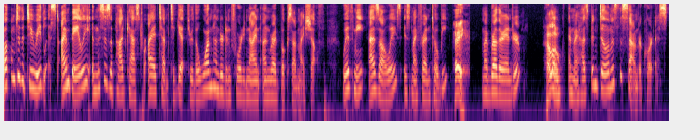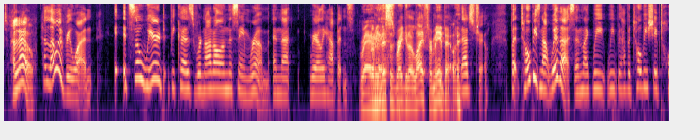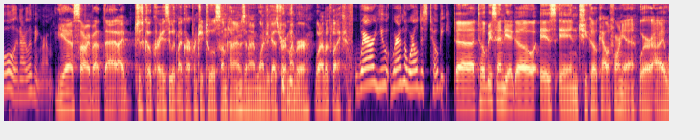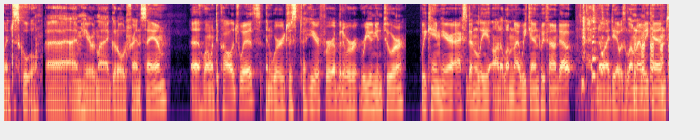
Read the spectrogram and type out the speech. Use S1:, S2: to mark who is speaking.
S1: Welcome to the To Read List. I'm Bailey, and this is a podcast where I attempt to get through the 149 unread books on my shelf. With me, as always, is my friend Toby,
S2: Hey,
S1: my brother Andrew,
S3: Hello.
S1: and my husband Dylan is the sound recordist.
S4: Hello.
S1: Hello, everyone. It's so weird because we're not all in the same room, and that rarely happens.
S2: rare.
S3: I mean, this is regular life for me, Bailey.
S1: That's true. But Toby's not with us, and like we we have a Toby shaped hole in our living room.
S2: yeah, sorry about that. I just go crazy with my carpentry tools sometimes, and I wanted you guys to remember what I look like.
S1: Where are you? Where in the world is Toby?
S2: Uh, Toby San Diego is in Chico, California, where I went to school. Uh, I'm here with my good old friend Sam, uh, who I went to college with, and we're just here for a bit of a re- reunion tour. We came here accidentally on alumni weekend. We found out had no idea it was alumni weekend.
